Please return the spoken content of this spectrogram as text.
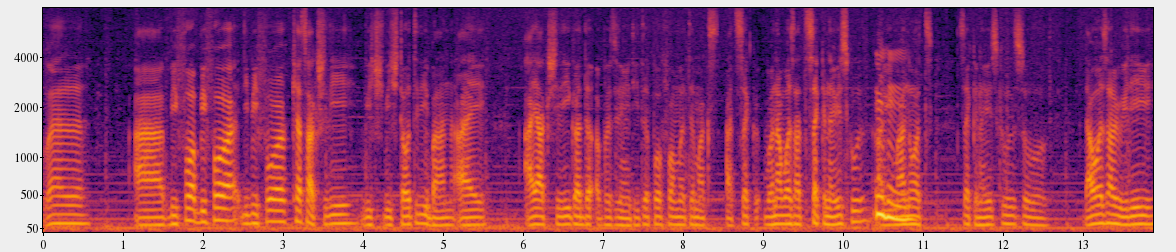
Well, uh, before before the before Kes actually reached reached out to the band, I I actually got the opportunity to perform with him at, at sec- when I was at secondary school, at Mhm. Emmanuel Secondary School. So that was a really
